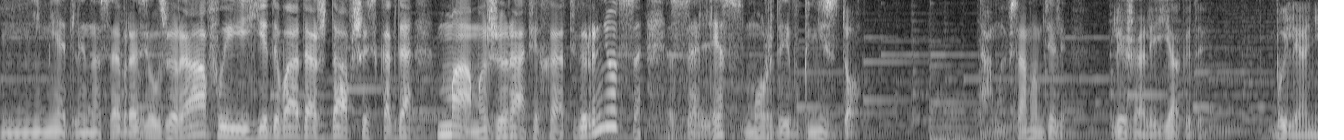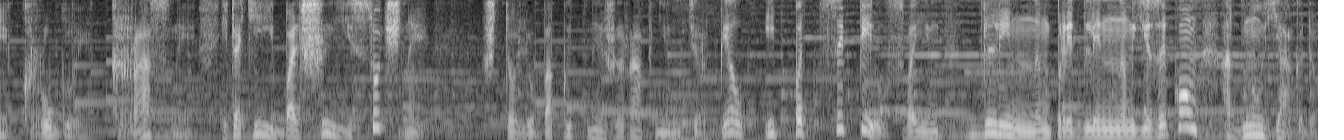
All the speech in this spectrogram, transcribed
Немедленно сообразил жираф и, едва дождавшись, когда мама жирафиха отвернется, залез мордой в гнездо. Там и в самом деле лежали ягоды. Были они круглые, красные и такие большие и сочные, что любопытный жираф не утерпел и подцепил своим длинным-предлинным языком одну ягоду.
